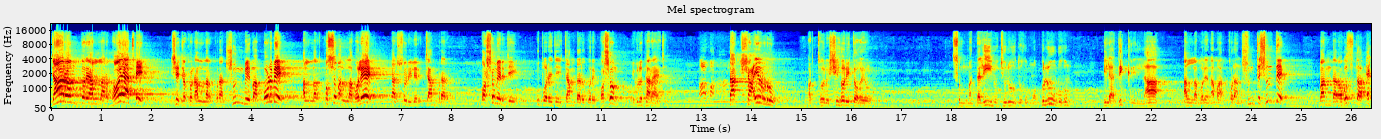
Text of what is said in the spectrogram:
যার অন্তরে আল্লাহর ভয় আছে, সে যখন আল্লাহর কোরআন শুনবে বা পড়বে, আল্লাহর কসম আল্লাহ বলে, তার শরীরের চামড়ার পশমের যে উপরে যে চামড়ার উপরে পশম, এগুলো দাঁড়ায় যায়। তাকশাইরু অর্থ হলো শিহরিত হয়ে উঠবে। ইলা যিকরিল্লাহ। আল্লাহ বলেন, আমার কোরআন শুনতে শুনতে বান্দার অবস্থা এক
